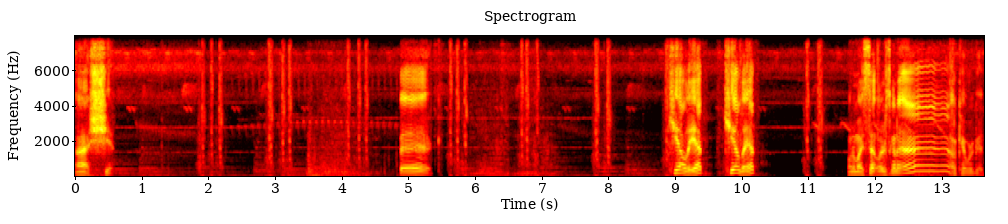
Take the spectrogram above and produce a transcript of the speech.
Ah, shit. Kill it. Kill it. One of my settlers is gonna... Uh, okay, we're good.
